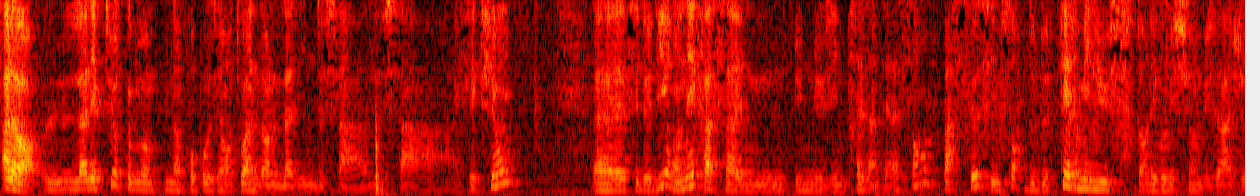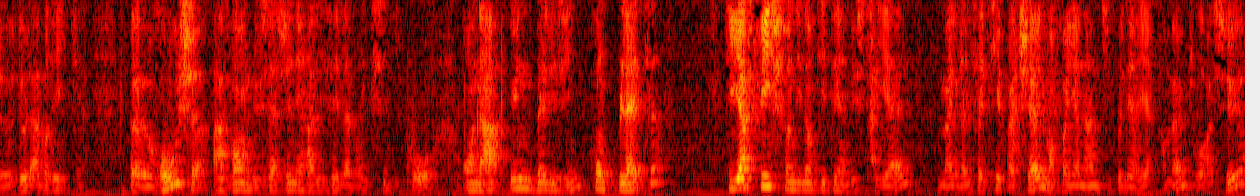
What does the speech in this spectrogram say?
Alors, la lecture que m'a proposée Antoine dans la ligne de sa, de sa réflexion, euh, c'est de dire on est face à une, usine très intéressante parce que c'est une sorte de, de terminus dans l'évolution de l'usage de la brique euh, rouge, avant l'usage généralisé de la brique silico. On a une belle usine complète qui affiche son identité industrielle, malgré le fait qu'il n'y ait pas de chaîne, mais enfin il y en a un petit peu derrière quand même, je vous rassure,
